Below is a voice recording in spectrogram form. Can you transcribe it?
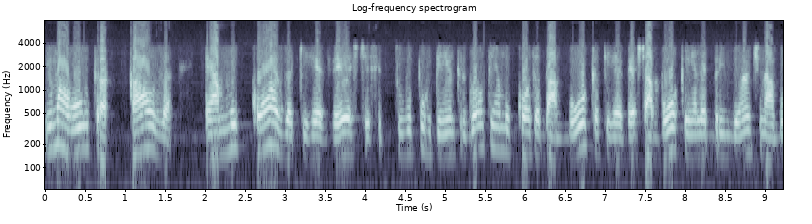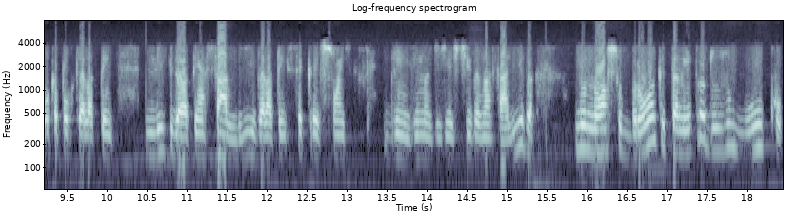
E uma outra causa é a mucosa que reveste esse tubo por dentro, igual tem a mucosa da boca que reveste a boca e ela é brilhante na boca porque ela tem líquido, ela tem a saliva, ela tem secreções de enzimas digestivas na saliva. No nosso brônquio também produz um muco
